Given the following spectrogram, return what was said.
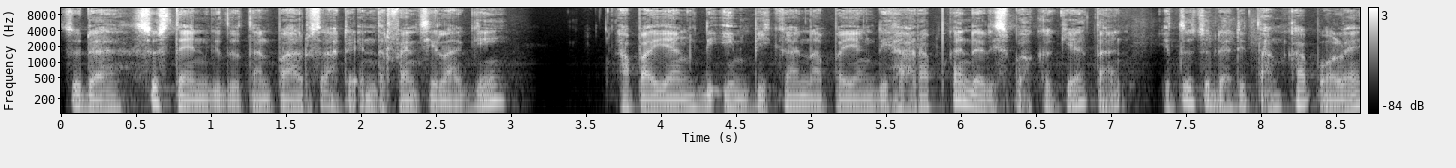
sudah sustain gitu tanpa harus ada intervensi lagi apa yang diimpikan, apa yang diharapkan dari sebuah kegiatan itu sudah ditangkap oleh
